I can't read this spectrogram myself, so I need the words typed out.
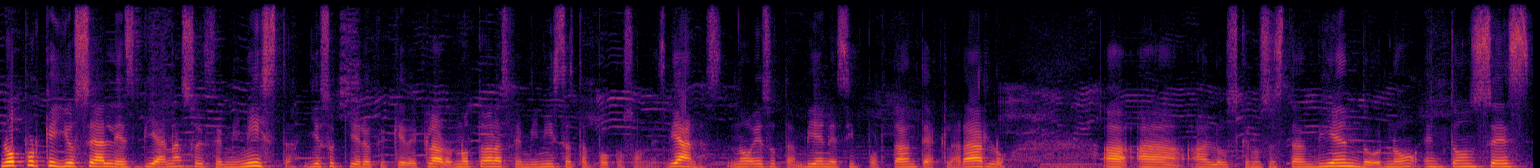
no porque yo sea lesbiana soy feminista y eso quiero que quede claro, no todas las feministas tampoco son lesbianas, ¿no? eso también es importante aclararlo a, a, a los que nos están viendo, ¿no? entonces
